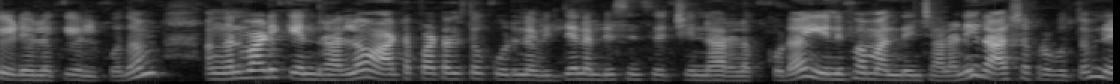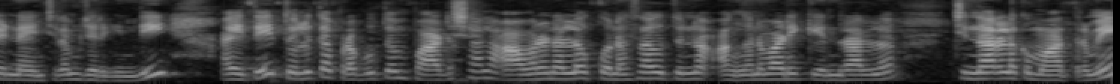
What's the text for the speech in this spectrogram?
వీడియోలోకి వెళ్ళిపోదాం. అంగన్వాడీ కేంద్రాల్లో ఆటపాటలతో కూడిన విద్యను అభ్యసించే చిన్నారులకు కూడా యూనిఫామ్ అందించాలని రాష్ట్ర ప్రభుత్వం నిర్ణయించడం జరిగింది. అయితే తొలుత ప్రభుత్వం పాఠశాల ఆవరణలో కొనసాగుతున్న అంగన్వాడీ కేంద్రాల్లో చిన్నారులకు మాత్రమే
